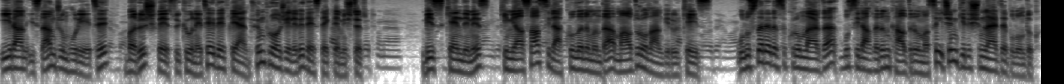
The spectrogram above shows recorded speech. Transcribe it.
İran İslam Cumhuriyeti barış ve sükuneti hedefleyen tüm projeleri desteklemiştir. Biz kendimiz kimyasal silah kullanımında mağdur olan bir ülkeyiz. Uluslararası kurumlarda bu silahların kaldırılması için girişimlerde bulunduk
